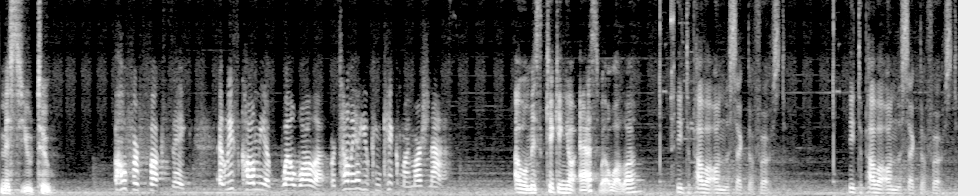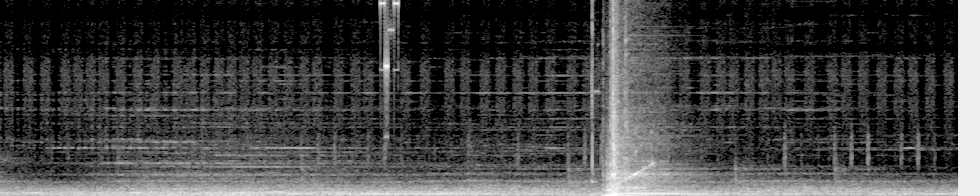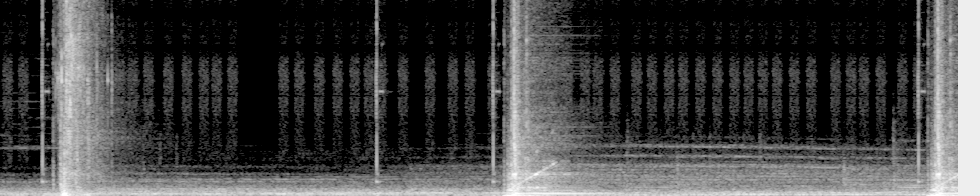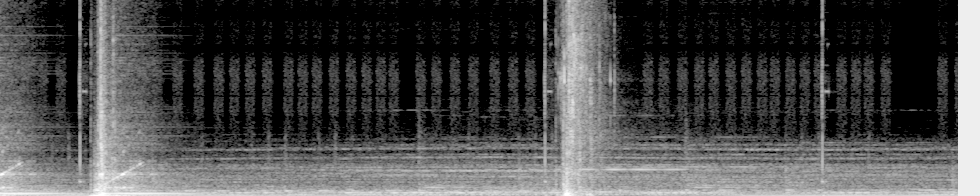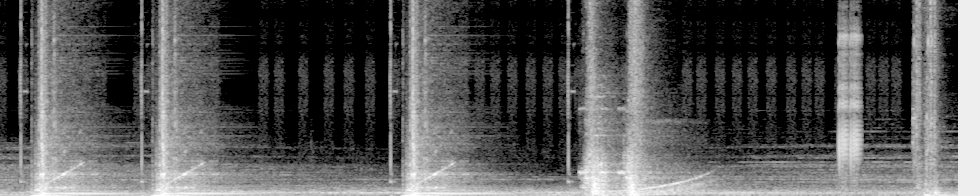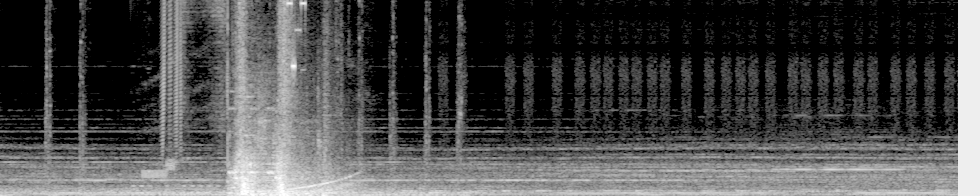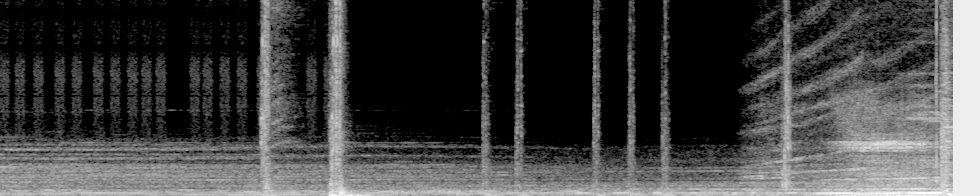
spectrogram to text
miss you too. Oh, for fuck's sake. At least call me a well walla, or tell me how you can kick my Martian ass. I will miss kicking your ass, well, Walla. Need to power on the sector first. Need to power on the sector first.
